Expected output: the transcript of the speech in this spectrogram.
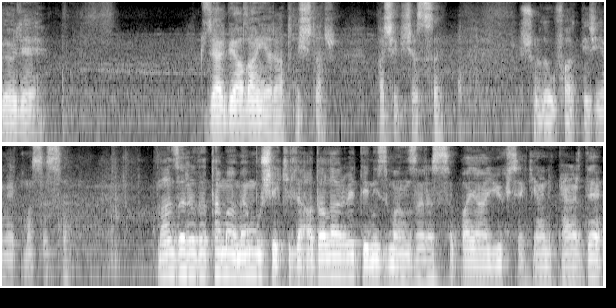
böyle güzel bir alan yaratmışlar açıkçası. Şurada ufak bir yemek masası. Manzara da tamamen bu şekilde. Adalar ve deniz manzarası bayağı yüksek. Yani perde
